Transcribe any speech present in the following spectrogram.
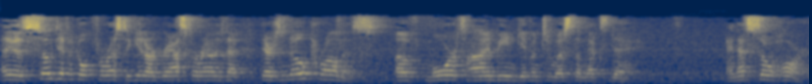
I think it's so difficult for us to get our grasp around is that there's no promise of more time being given to us the next day. And that's so hard.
